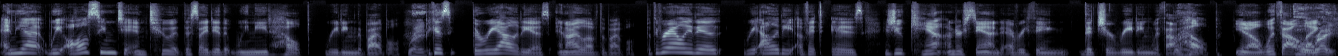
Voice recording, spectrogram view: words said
And yet we all seem to intuit this idea that we need help reading the Bible. Right. Because the reality is, and I love the Bible, but the reality reality of it is is you can't understand everything that you're reading without Right. help. You know, without Oh, like right.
